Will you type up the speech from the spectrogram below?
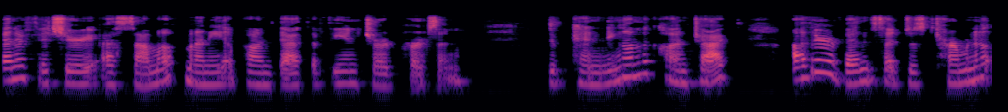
beneficiary a sum of money upon death of the insured person. Depending on the contract, other events such as terminal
